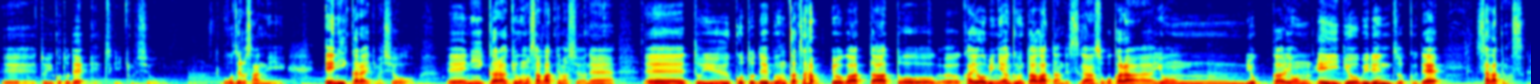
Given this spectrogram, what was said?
えー、ということで、えー、次行きましょう。5032、エニから行きましょう。エニーから今日も下がってますよね。えー、ということで、分割発表があった後、火曜日にはぐんと上がったんですが、そこから4、4日、4営業日連続で下がってます。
